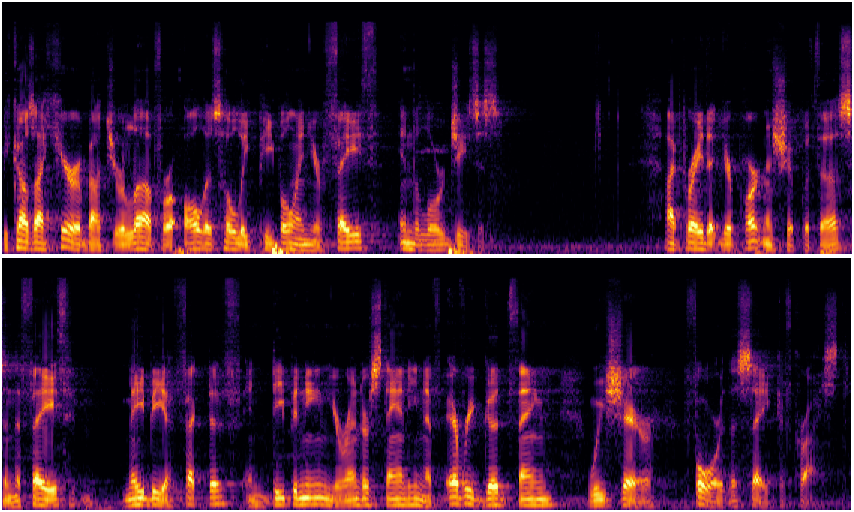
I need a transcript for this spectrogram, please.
because I hear about your love for all his holy people and your faith in the Lord Jesus. I pray that your partnership with us in the faith may be effective in deepening your understanding of every good thing we share for the sake of Christ.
